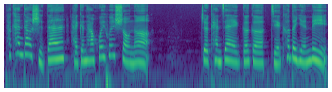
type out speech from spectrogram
她看到史丹还跟她挥挥手呢。这看在哥哥杰克的眼里，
